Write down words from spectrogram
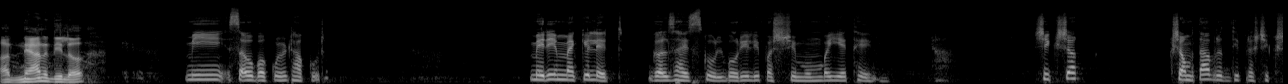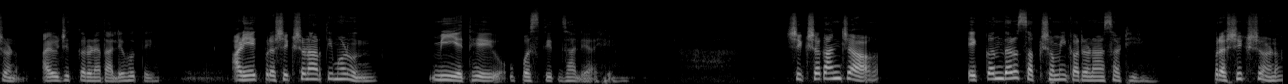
ज्ञान दिलं. मी सौ Bakul Thakur. Mary immaculate girls high school Borivali पश्चिम मुंबई येथे शिक्षक क्षमतावृद्धी प्रशिक्षण आयोजित करण्यात आले होते. आणि एक प्रशिक्षणार्थी म्हणून मी येथे उपस्थित झाले आहे. शिक्षकांच्या एकंदर सक्षमीकरणासाठी प्रशिक्षण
